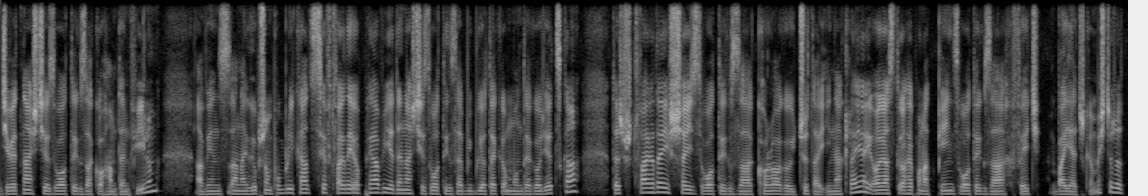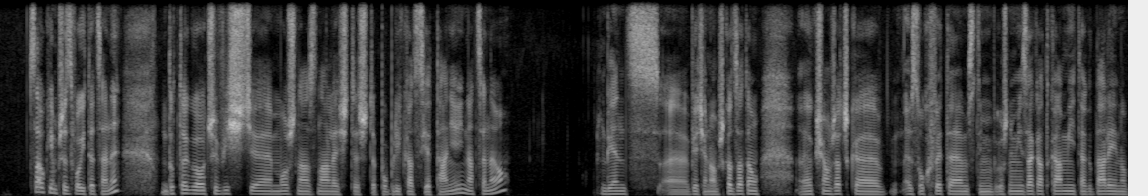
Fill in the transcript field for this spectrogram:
19 zł za Kocham ten film, a więc za najgrubszą publikację w twardej oprawie, 11 zł za Bibliotekę Mądrego Dziecka, też w twardej 6 zł za Koloruj, Czytaj i Naklejaj oraz trochę ponad 5 zł za Chwyć Bajeczkę. Myślę, że całkiem przyzwoite ceny. Do tego oczywiście można znaleźć też te publikacje taniej na Ceneo. Więc e, wiecie, na przykład za tę e, książeczkę z uchwytem, z tymi różnymi zagadkami i tak dalej, no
